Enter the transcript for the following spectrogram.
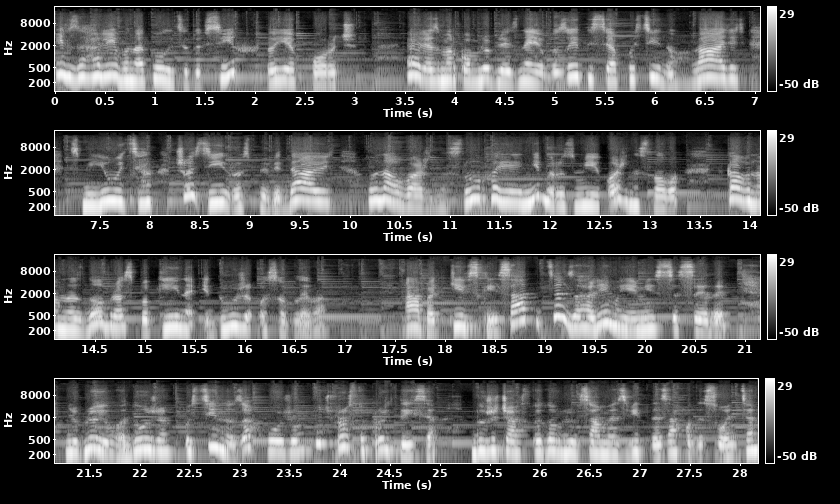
і взагалі вона тулиться до всіх, хто є поруч. Еля з Марком люблять з нею возитися, постійно гладять, сміються, щось їй розповідають. Вона уважно слухає, ніби розуміє кожне слово. Така вона в нас добра, спокійна і дуже особлива. А батьківський сад це взагалі моє місце сили. Люблю його дуже, постійно заходжу, хоч просто пройтися. Дуже часто ловлю саме звідти заходи сонця,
